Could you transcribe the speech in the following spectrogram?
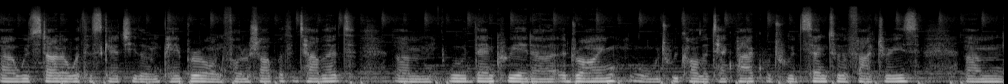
Uh, we'd start out with a sketch either on paper or on Photoshop with a tablet. Um, we would then create a, a, drawing, which we call a tech pack, which we'd send to the factories, um,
